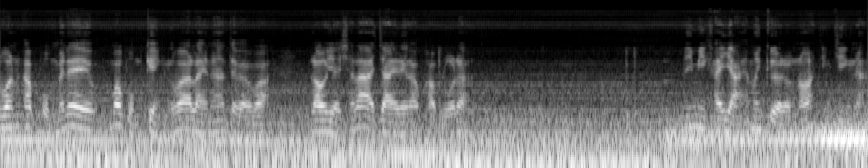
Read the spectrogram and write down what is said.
ล้วนๆครับ ผมไม่ได้ว่าผมเก่งหรือว่าอะไรนะ แต่แบบว่า เราอย่าชะล่าใจเลยครับ ขับรถอะไม่มีใครอยากให้มันเกิดหรอกเนาะจริงๆนะ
